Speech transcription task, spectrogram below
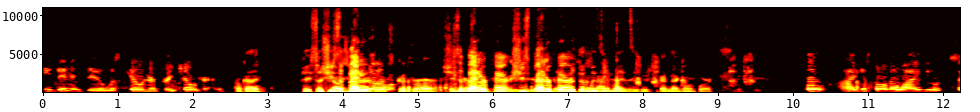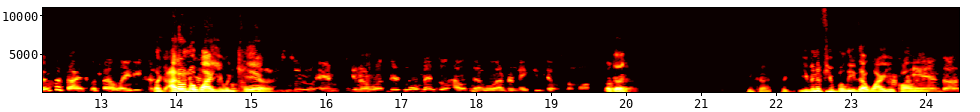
she didn't do was kill her three children. Okay. Okay, so she's No, a better. didn't. That's good for her. She's That's a better good for her parent. that She's better parent than She's Lindsay Clancy. so She's got that going for her. Well, I just don't know why you sympathize with that lady. Like, I don't know why you would care. Too, and you know what? There's no mental health that will ever make you kill someone. Okay. Okay, like even if you believe that, why are you calling me? And uh,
